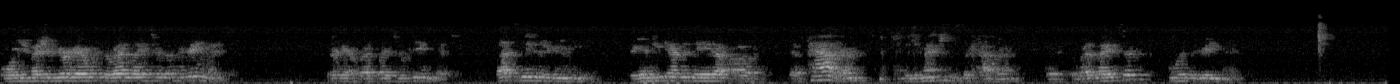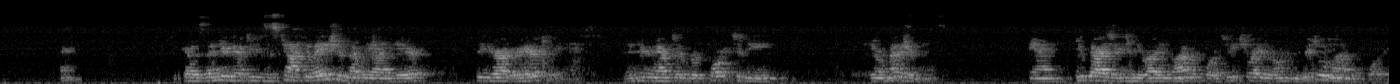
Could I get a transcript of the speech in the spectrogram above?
Or you measure your hair with the red laser and the green laser. Your hair, red laser, green laser. That's the data you're going to need. You're going to need to have the data of the pattern and the dimensions of the pattern with the red laser and with the green laser. Okay? Because then you're going to have to use this calculation that we have here to figure out your hair thickness. Then you're going to have to report to me your measurements. And you guys are going to be writing lab reports. You each write your own individual lab report,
